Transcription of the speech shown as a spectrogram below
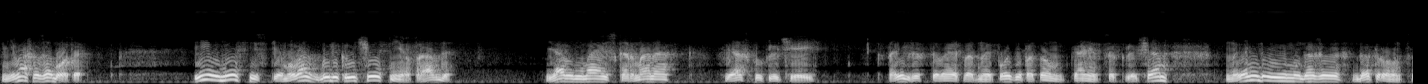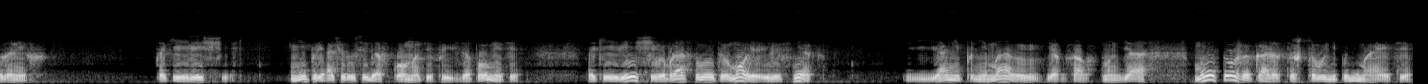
не ваша забота. И вместе с тем у вас были ключи от нее, правда? Я вынимаю из кармана связку ключей. Старик застывает в одной позе, потом тянется к ключам, но я не даю ему даже дотронуться до них. Такие вещи не прячут у себя в комнате, Фрич, запомните. Такие вещи выбрасывают в море или в снег. Я не понимаю, Герхаусман, я... Мне тоже кажется, что вы не понимаете.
